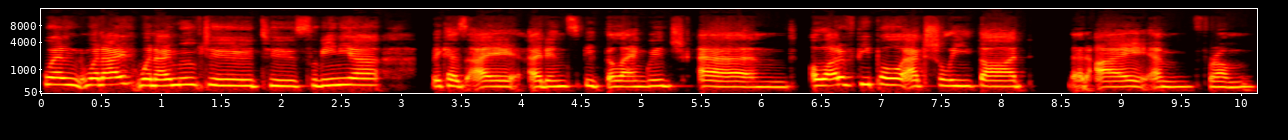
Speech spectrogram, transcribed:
when when I when I moved to to Slovenia because I I didn't speak the language and a lot of people actually thought that I am from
